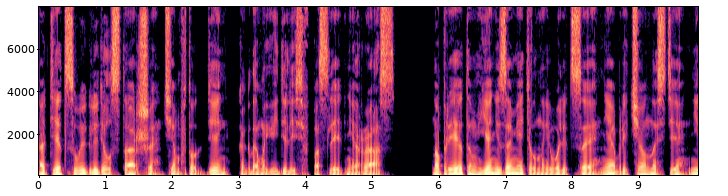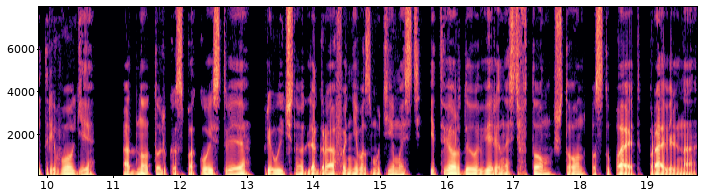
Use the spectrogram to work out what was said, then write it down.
Отец выглядел старше, чем в тот день, когда мы виделись в последний раз. Но при этом я не заметил на его лице ни обреченности, ни тревоги. Одно только спокойствие, привычную для графа невозмутимость и твердая уверенность в том, что он поступает правильно.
